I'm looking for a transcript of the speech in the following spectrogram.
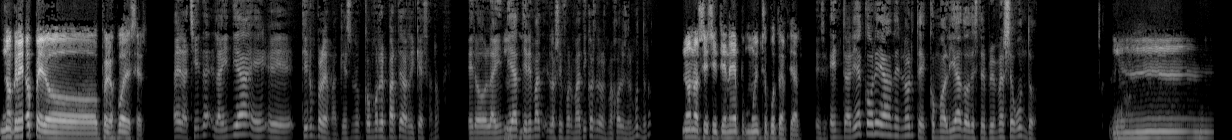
No creo, pero, pero puede ser. La, China, la India eh, eh, tiene un problema, que es cómo reparte la riqueza, ¿no? Pero la India tiene los informáticos de los mejores del mundo, ¿no? No, no, sí, sí, tiene mucho potencial. ¿Entraría Corea del Norte como aliado desde el primer segundo? Mm,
